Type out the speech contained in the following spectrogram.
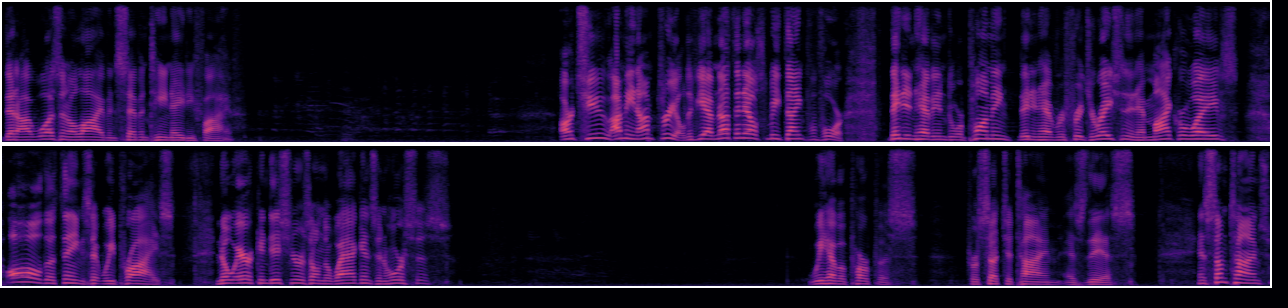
that I wasn't alive in 1785. Aren't you? I mean, I'm thrilled. If you have nothing else to be thankful for, they didn't have indoor plumbing, they didn't have refrigeration, they didn't have microwaves, all the things that we prize. No air conditioners on the wagons and horses. We have a purpose for such a time as this. And sometimes,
